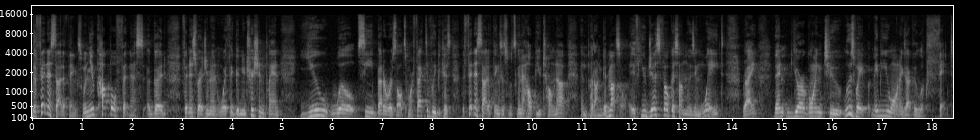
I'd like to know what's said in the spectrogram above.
the fitness side of things, when you couple fitness, a good fitness regimen with a good nutrition plan, you will see better results more effectively because the fitness side of things is what's gonna help you tone up and put on good muscle. If you just focus on losing weight, right, then you're going to lose weight, but maybe you won't exactly look fit.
